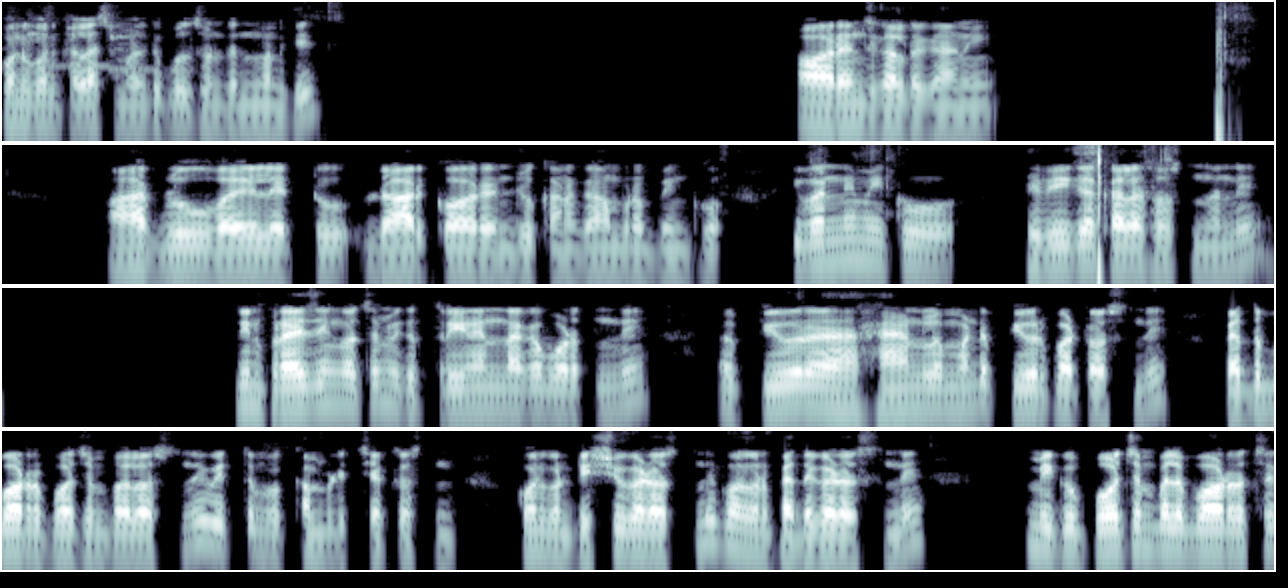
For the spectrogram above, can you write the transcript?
కొన్ని కొన్ని కలర్స్ మల్టిపుల్స్ ఉంటుంది మనకి. ఆరెంజ్ కలర్ కానీ or blue violet dark orange కనకాంబరం పింక్ ఇవన్నీ మీకు హెవీగా కలర్స్ వస్తుందండి. దీని ప్రైజింగ్ వచ్చి మీకు త్రీ నైన్ దాకా పడుతుంది. ప్యూర్ హ్యాండ్లూమ్ అంటే ప్యూర్ పట్టు వస్తుంది. పెద్ద బార్డర్ పోచంపల్లి వస్తుంది. విత్ కంప్లీట్ చెక్స్ వస్తుంది. కొన్ని కొన్ని టిష్యూ గడ వస్తుంది. కొన్ని కొన్ని పెద్ద గడ వస్తుంది. మీకు పోచంపల్లి బార్డర్ వచ్చి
